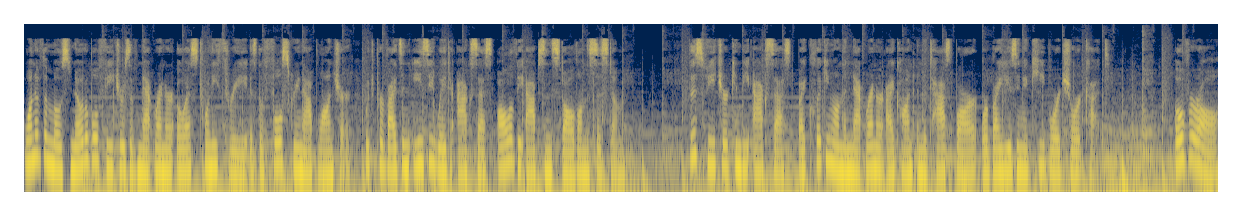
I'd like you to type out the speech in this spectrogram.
One of the most notable features of Netrunner OS 23 is the full-screen app launcher, which provides an easy way to access all of the apps installed on the system. This feature can be accessed by clicking on the Netrunner icon in the taskbar or by using a keyboard shortcut. Overall,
